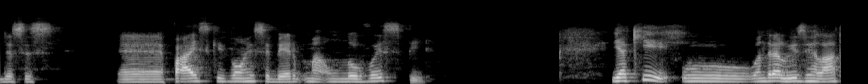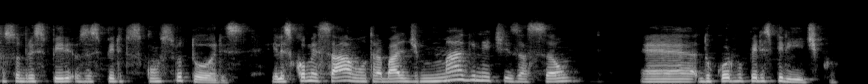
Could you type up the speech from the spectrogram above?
desses é, pais que vão receber uma, um novo espírito. E aqui o André Luiz relata sobre os espíritos construtores eles começavam o trabalho de magnetização é, do corpo perispirítico,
